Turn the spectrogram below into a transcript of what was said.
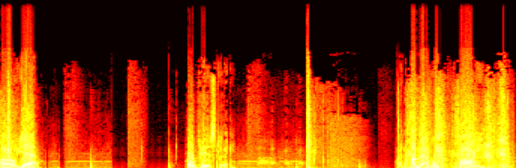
Oh, yeah. Obviously. I'm level 5.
